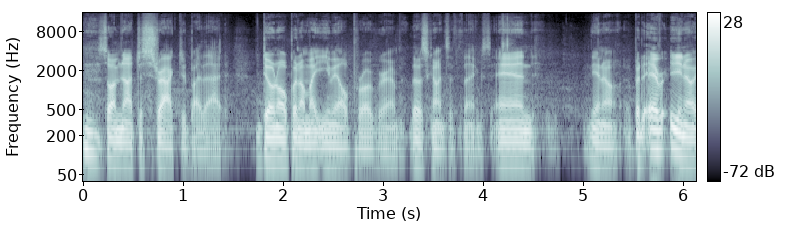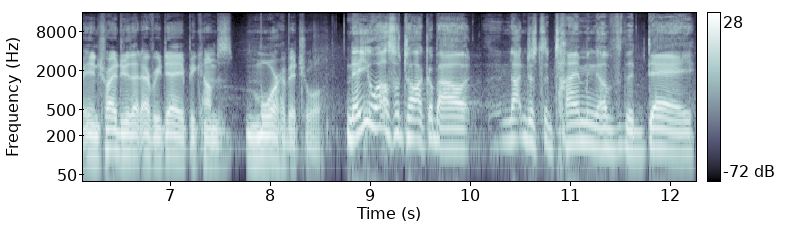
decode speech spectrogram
hmm. so I'm not distracted by that. Don't open up my email program, those kinds of things. And you know, but every, you know, and try to do that every day, it becomes more habitual. Now you also talk about not just the timing of the day,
